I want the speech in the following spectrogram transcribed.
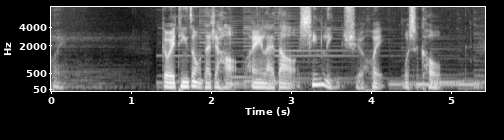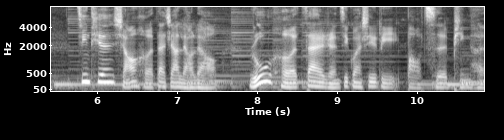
会，各位听众，大家好，欢迎来到心灵学会，我是寇。今天想要和大家聊聊如何在人际关系里保持平衡。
